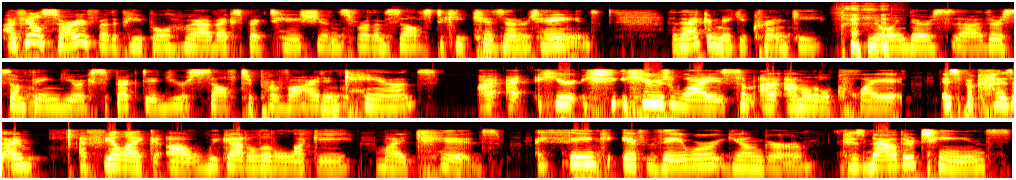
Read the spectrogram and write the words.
I feel sorry for the people who have expectations for themselves to keep kids entertained. That can make you cranky, knowing there's uh, there's something you expected yourself to provide and can't. I, I here here's why some I, I'm a little quiet. It's because I I feel like uh, we got a little lucky. My kids. I think if they were younger, because now they're teens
